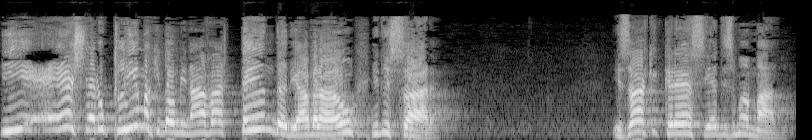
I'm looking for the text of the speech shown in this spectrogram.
E este era o clima que dominava a tenda de Abraão e de Sara. Isaac cresce e é desmamado.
